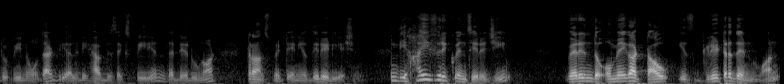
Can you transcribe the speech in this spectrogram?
do we know that we already have this experience that they do not transmit any of the radiation. In the high frequency regime wherein the omega tau is greater than 1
